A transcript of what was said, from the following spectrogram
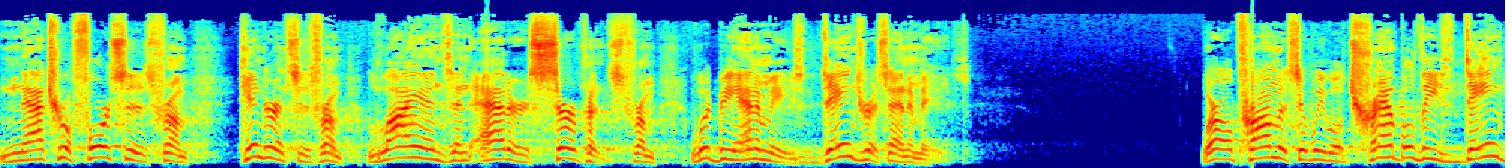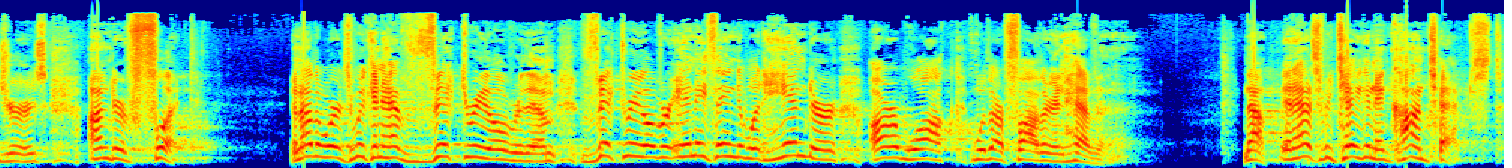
natural forces, from hindrances from lions and adders, serpents, from would be enemies, dangerous enemies. We're all promised that we will trample these dangers underfoot. In other words, we can have victory over them, victory over anything that would hinder our walk with our Father in heaven. Now, it has to be taken in context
